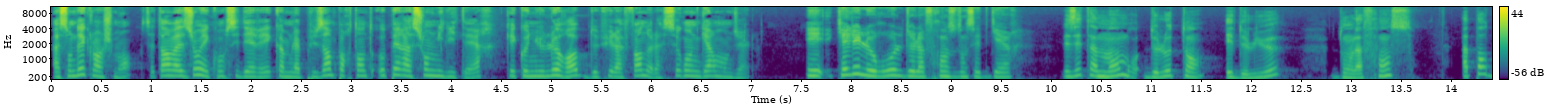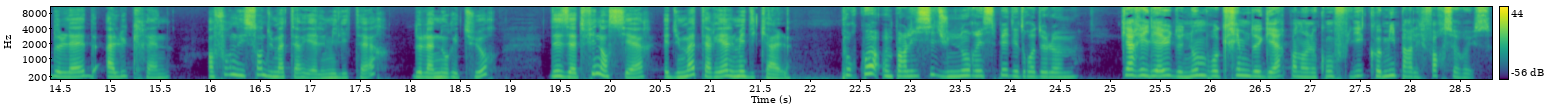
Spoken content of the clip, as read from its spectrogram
À son déclenchement, cette invasion est considérée comme la plus importante opération militaire qu'ait connue l'Europe depuis la fin de la Seconde Guerre mondiale. Et quel est le rôle de la France dans cette guerre? Les États membres de l'OTAN et de l'UE, dont la France, apportent de l'aide à l'Ukraine en fournissant du matériel militaire, de la nourriture, des aides financières et du matériel médical. Pourquoi on parle ici du non-respect des droits de l'homme? Car il y a eu de nombreux crimes de guerre pendant le conflit commis par les forces russes,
